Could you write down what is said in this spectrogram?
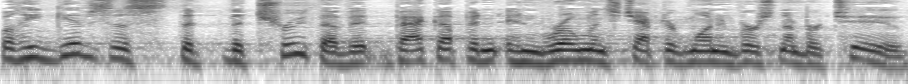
Well, he gives us the, the truth of it back up in, in Romans chapter 1 and verse number 2.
